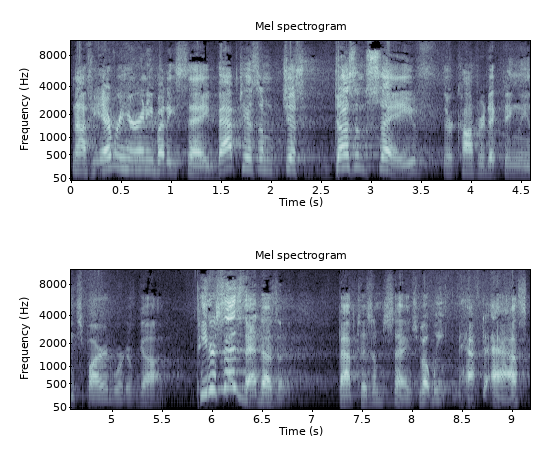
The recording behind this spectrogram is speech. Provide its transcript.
Now, if you ever hear anybody say, baptism just doesn't save, they're contradicting the inspired word of God. Peter says that, doesn't it? Baptism saves. But we have to ask,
